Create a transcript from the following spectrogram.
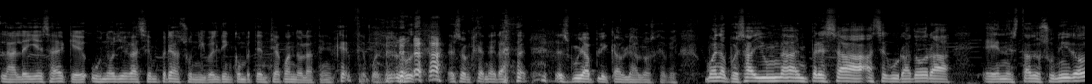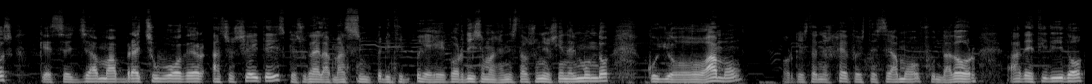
la ley esa de que uno llega siempre a su nivel de incompetencia cuando le hacen jefe. Pues eso, eso en general es muy aplicable a los jefes. Bueno, pues hay una empresa aseguradora en Estados Unidos que se llama Bridgewater Associates, que es una de las más eh, gordísimas en Estados Unidos y en el mundo, cuyo amo, porque este no es jefe, este es amo, fundador, ha decidido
